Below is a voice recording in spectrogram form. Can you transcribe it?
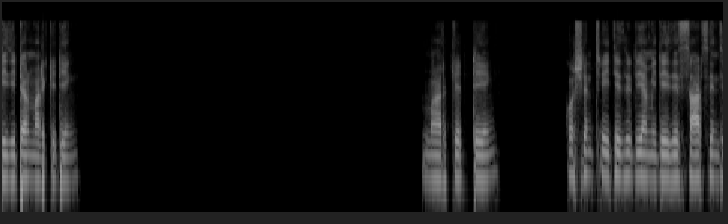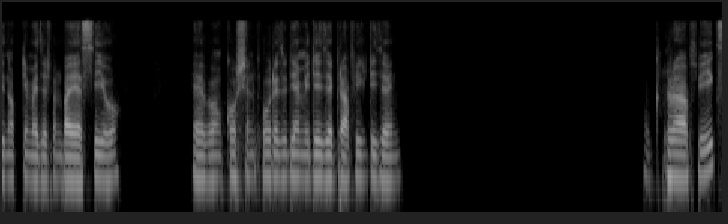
ডিজিটাল মার্কেটিং মার্কেটিং কোশ্চেন থ্রিতে যদি আমি দিই যে সার্চ ইঞ্জিন অপটিমাইজেশন বা এসইও এবং কোশ্চেন ফোরে যদি আমি দিই যে গ্রাফিক ডিজাইন গ্রাফিক্স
